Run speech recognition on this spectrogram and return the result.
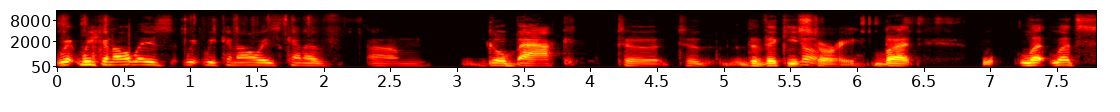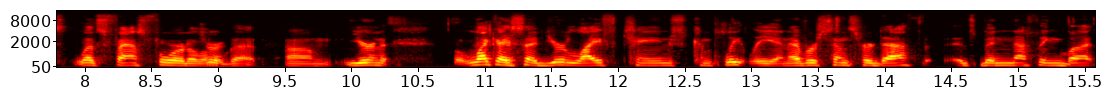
We, we can always we, we can always kind of um, go back to to the Vicky No. story, but let let's let's fast forward a Sure. little bit. Um, you're like I said, your life changed completely, and ever since her death, it's been nothing but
